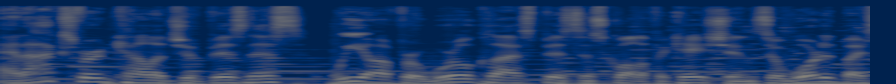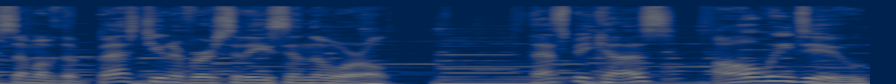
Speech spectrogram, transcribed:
At Oxford College of Business, we offer world class business qualifications awarded by some of the best universities in the world. That's because all we do,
